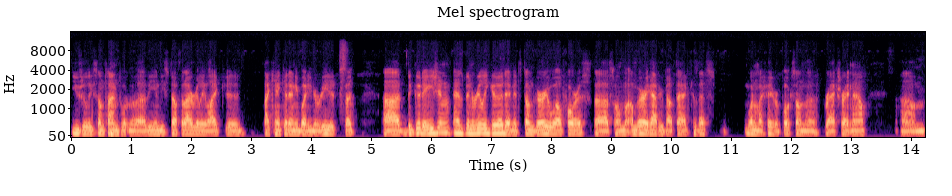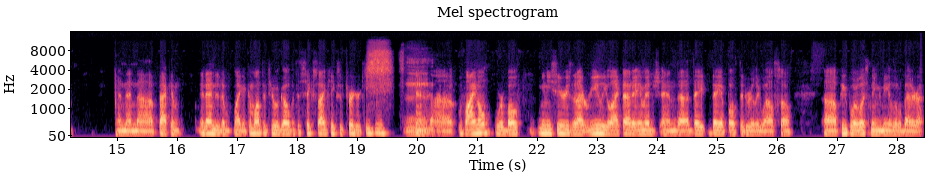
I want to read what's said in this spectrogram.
usually sometimes when the, the indie stuff that I really like, uh, I can't get anybody to read it. But uh, the Good Asian has been really good, and it's done very well for us. Uh, so I'm I'm very happy about that because that's one of my favorite books on the racks right now. Um, and then uh, back in it ended like a month or two ago, but the Six Sidekicks of Trigger Keaton and Mm. uh, Vinyl were both miniseries that I really liked out of Image, and uh, they they both did really well. So uh, people are listening to me a little better,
